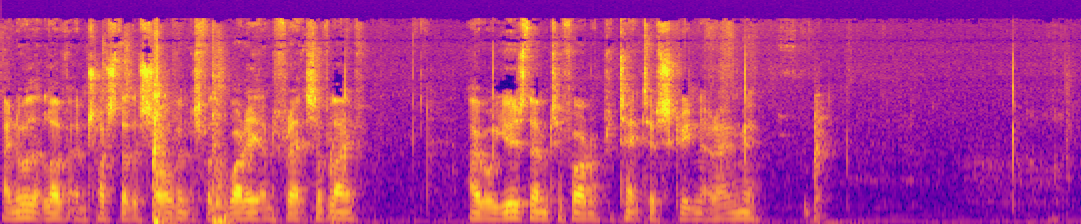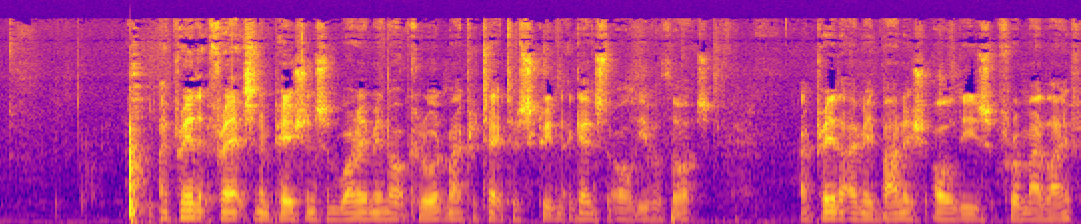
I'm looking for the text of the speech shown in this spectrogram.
I know that love and trust are the solvents for the worry and frets of life. I will use them to form a protective screen around me. I pray that frets and impatience and worry may not corrode my protective screen against all evil thoughts. I pray that I may banish all these from my life.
